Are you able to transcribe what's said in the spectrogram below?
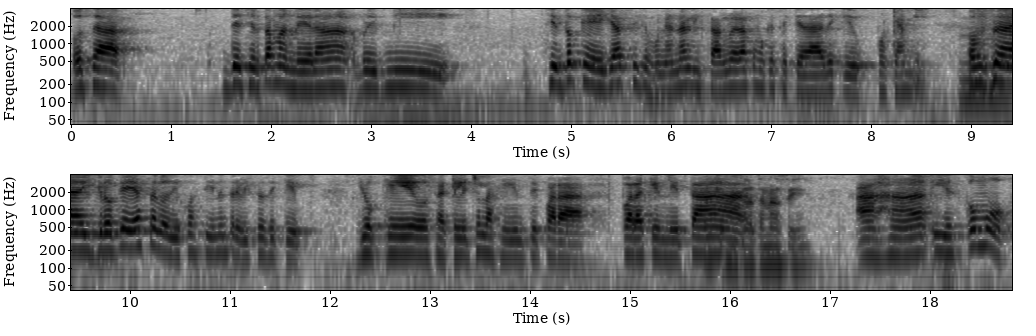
O sea, de cierta manera, Britney, siento que ella, si se ponía a analizarlo, era como que se quedaba de que, ¿por qué a mí? O sea, y creo que ella hasta lo dijo así en entrevistas de que, ¿yo qué? O sea, ¿qué le he hecho a la gente para, para que neta... Para que me traten así. Ajá, y es como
